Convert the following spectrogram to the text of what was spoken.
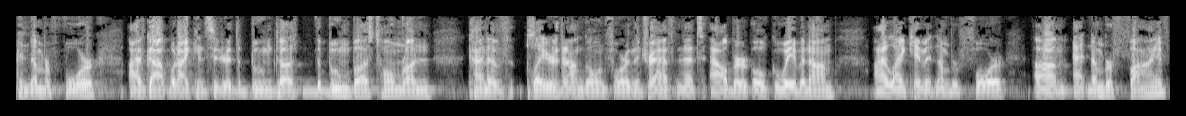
And number four, I've got what I consider the boom dust, the boom bust home run kind of player that I'm going for in the draft, and that's Albert Okwuegbunam. I like him at number four. Um, at number five,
